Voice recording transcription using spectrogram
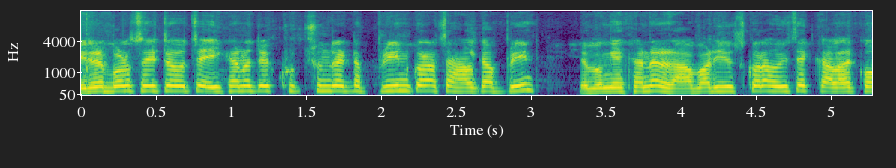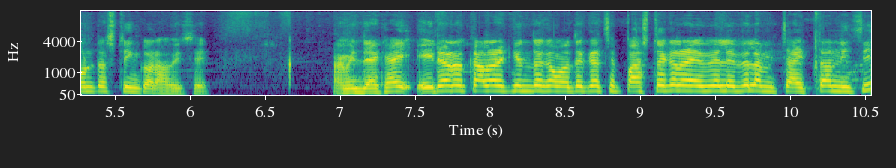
এটার বড় সাইজটা হচ্ছে, এখানে হচ্ছে খুব সুন্দর একটা প্রিন্ট করা আছে, হালকা প্রিন্ট এবং এখানে রাবার ইউজ করা হয়েছে কালার কন্ট্রাস্টিং করা হয়েছে। আমি দেখাই। এটারও কালার কিন্তু আমাদের কাছে পাঁচটা কালার অ্যাভেলেবেল আমি চারটা নিছি।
